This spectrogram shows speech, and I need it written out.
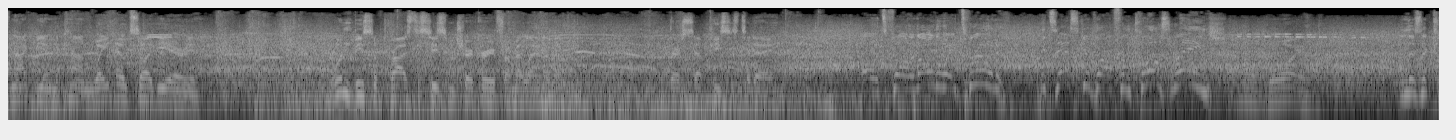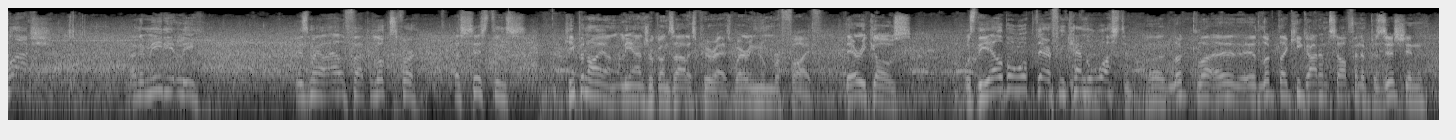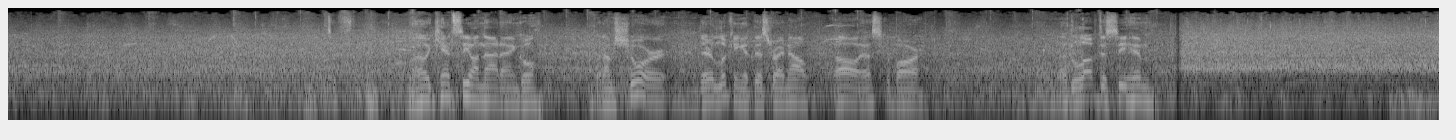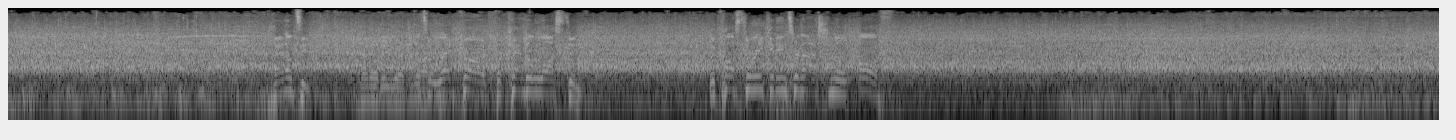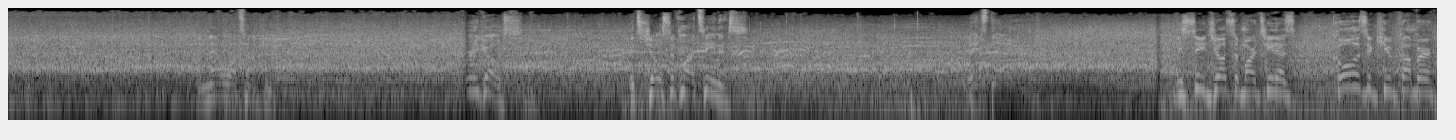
as Nagbe and McCann wait outside the area. Wouldn't be surprised to see some trickery from Atlanta with their set pieces today. Oh, it's fallen all the way through, and it's Escobar from close range. Oh, boy. And there's a clash. And immediately, Ismail Elfath looks for assistance. Keep an eye on Leandro Gonzalez Pirez wearing number five. There he goes. Was the elbow up there from Kendall Waston? Well, it looked like, it looked like he got himself in a position. Well, we can't see on that angle, but I'm sure they're looking at this right now. Oh, Escobar. I'd love to see him Penalty. penalty red And it's a red card for Kendall Waston. The Costa Rican international off. And now what's happened? Here he goes. It's Josef Martinez. It's there. You see Josef Martinez, cool as a cucumber,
